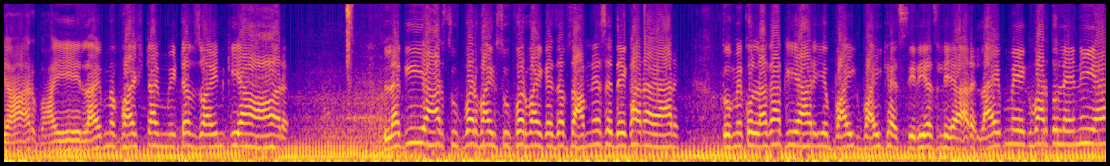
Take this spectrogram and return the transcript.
यार भाई लाइफ में फ़र्स्ट टाइम मीटअप ज्वाइन किया और लगी यार सुपर बाइक सुपर बाइक है। जब सामने से देखा ना यार तो मेरे को लगा कि यार ये बाइक बाइक है सीरियसली यार। लाइफ में एक बार तो लेनी है,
